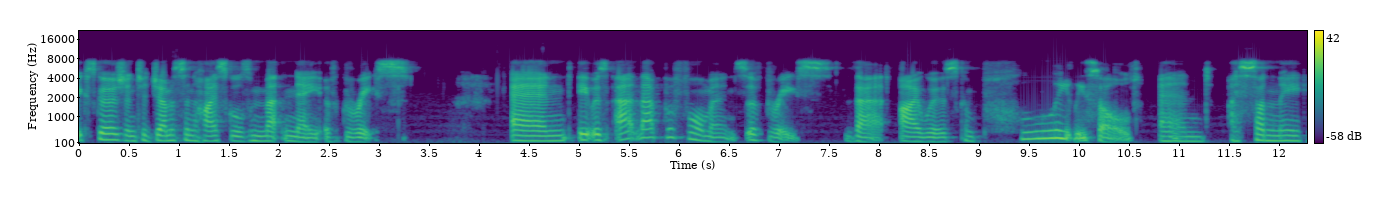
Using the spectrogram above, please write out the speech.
excursion to Jamison High School's matinee of Grease. And it was at that performance of Grease that I was completely sold. And I suddenly,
